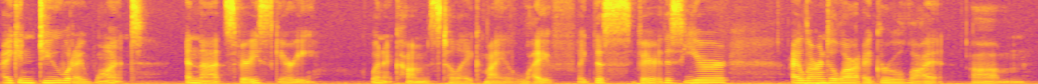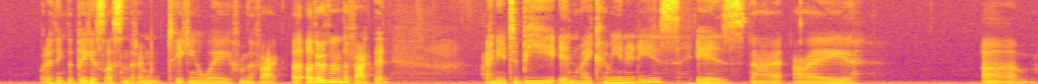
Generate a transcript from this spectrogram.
I can do what I want, and that's very scary when it comes to like my life. Like this very this year, I learned a lot. I grew a lot. Um, but I think the biggest lesson that I'm taking away from the fact, other than the fact that I need to be in my communities, is that I, um,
